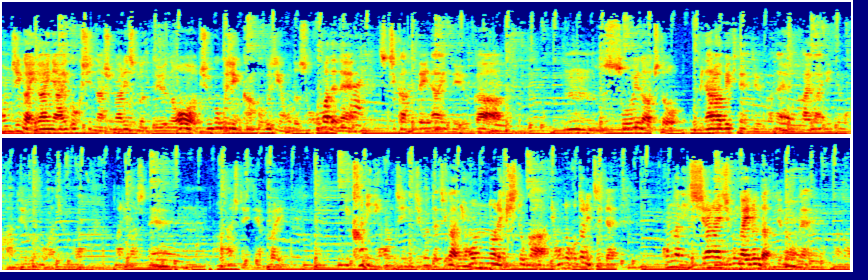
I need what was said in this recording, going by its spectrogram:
本人が意外に愛国心ナショナリズムっていうのを中国人韓国人は本当そこまでね、はい。培っていないというか、うんそういうのはちょっと見習うべき点というかね、ええ海外にいても感じる部分は自分もありますね、うん。話していてやっぱりいかに日本人自分たちが日本の歴史とか日本のことについてこんなに知らない自分がいるんだっていうのをね、あの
